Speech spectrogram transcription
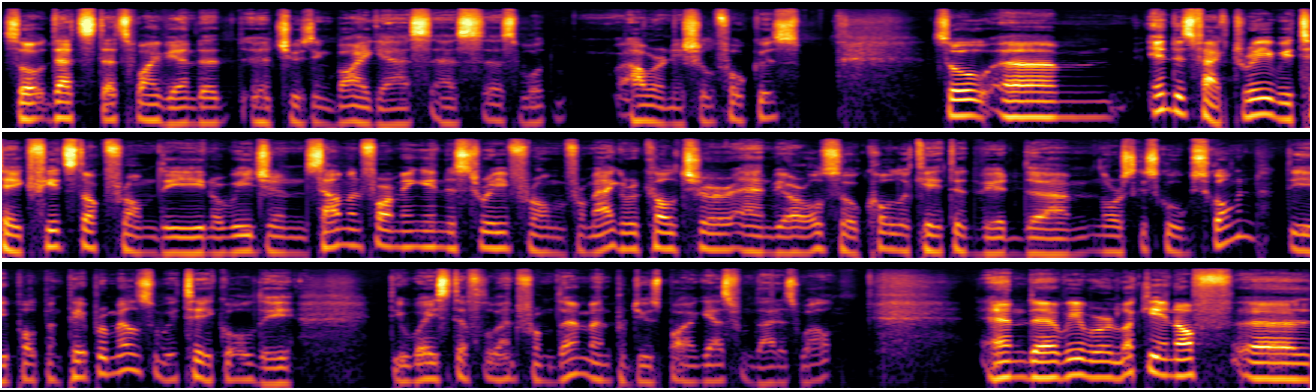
So that's that's why we ended uh, choosing biogas as as what our initial focus. So um, in this factory, we take feedstock from the Norwegian salmon farming industry, from from agriculture, and we are also co-located with um, Norske Skog Skogn, the pulp and paper mill. So we take all the the waste effluent from them and produce biogas from that as well. And uh, we were lucky enough uh,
